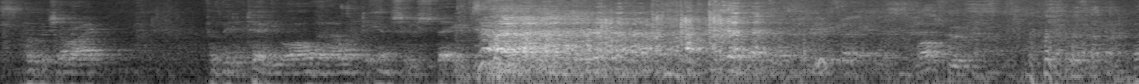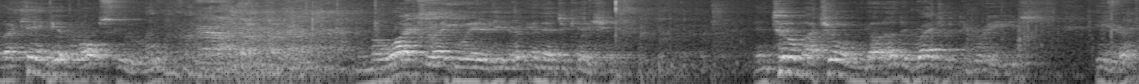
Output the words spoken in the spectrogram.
I hope it's all right for me to tell you all that I went to NC State. law school. But I came here to law school, and my wife graduated here in education, and two of my children got undergraduate degrees here,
